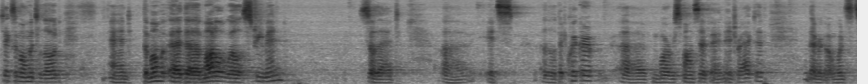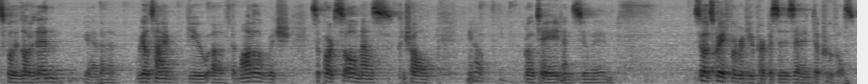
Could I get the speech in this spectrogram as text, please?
takes a moment to load. And the, moment, uh, the model will stream in so that uh, it's a little bit quicker, uh, more responsive and interactive. There we go. Once it's fully loaded in, you have a real-time view of the model, which supports all mouse control, you know, rotate and zoom in. So it's great for review purposes and approvals.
